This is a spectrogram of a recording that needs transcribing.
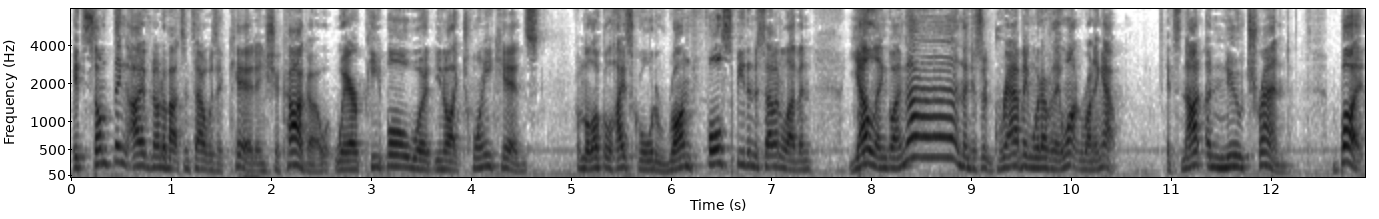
It's something I've known about since I was a kid in Chicago, where people would, you know, like 20 kids from the local high school would run full speed into 7 Eleven, yelling, going, ah, and then just grabbing whatever they want and running out. It's not a new trend. But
